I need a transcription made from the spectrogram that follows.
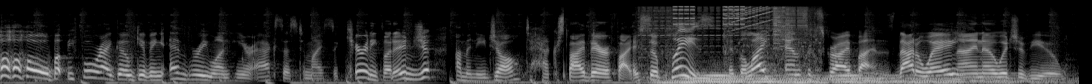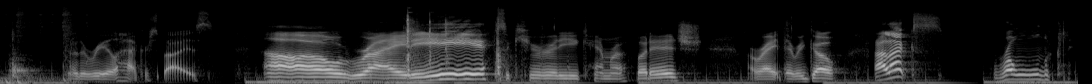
Ho but before I go giving everyone here access to my security footage, I'm gonna need y'all to Hacker Spy verify. So please hit the like and subscribe buttons. That way I know which of you are the real Hacker Spies. Alrighty, security camera footage. All right, there we go. Alex, roll the clip.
